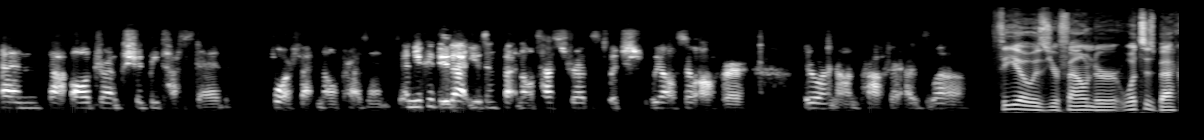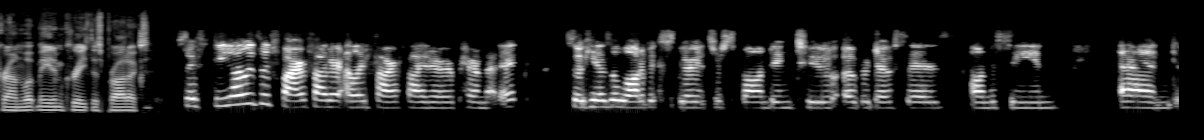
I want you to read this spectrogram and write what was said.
and that all drugs should be tested for fentanyl presence. And you could do that using fentanyl test strips, which we also offer through our nonprofit as well. Theo is your founder. What's his background? What made him create this product? So Theo is a firefighter, LA firefighter, paramedic. So he has a lot of experience responding to overdoses on the scene. And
